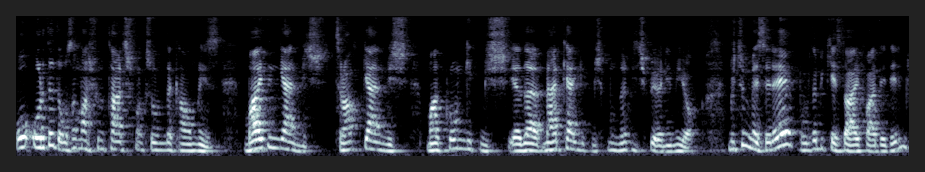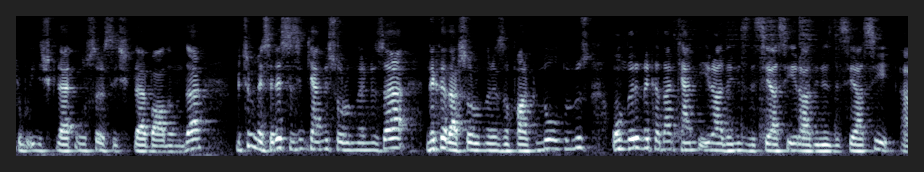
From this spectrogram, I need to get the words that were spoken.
o orada da o zaman şunu tartışmak zorunda kalmayız. Biden gelmiş, Trump gelmiş, Macron gitmiş ya da Merkel gitmiş bunların hiçbir önemi yok. Bütün mesele burada bir kez daha ifade edelim ki bu ilişkiler, uluslararası ilişkiler bağlamında bütün mesele sizin kendi sorunlarınıza ne kadar sorunlarınızın farkında olduğunuz, onları ne kadar kendi iradenizle, siyasi iradenizle, siyasi e,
